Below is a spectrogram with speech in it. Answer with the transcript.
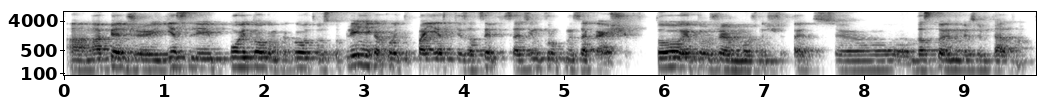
А, но опять же, если по итогам какого-то выступления, какой-то поездки зацепится один крупный заказчик, то это уже можно считать э, достойным результатом.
